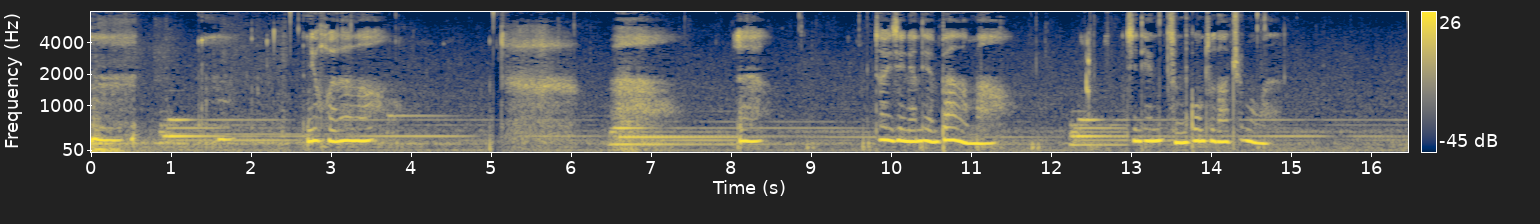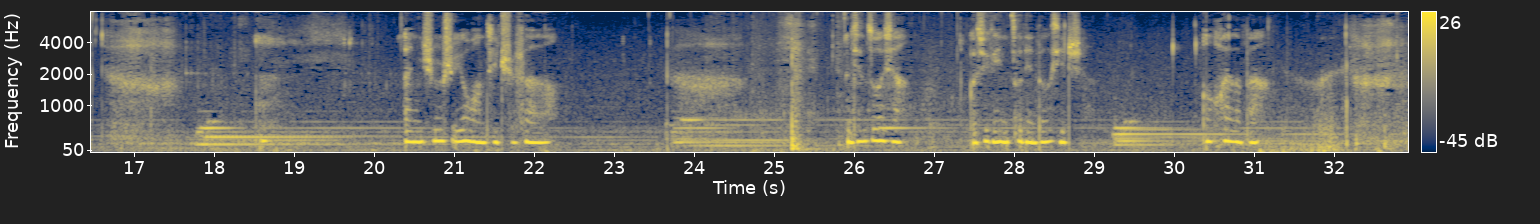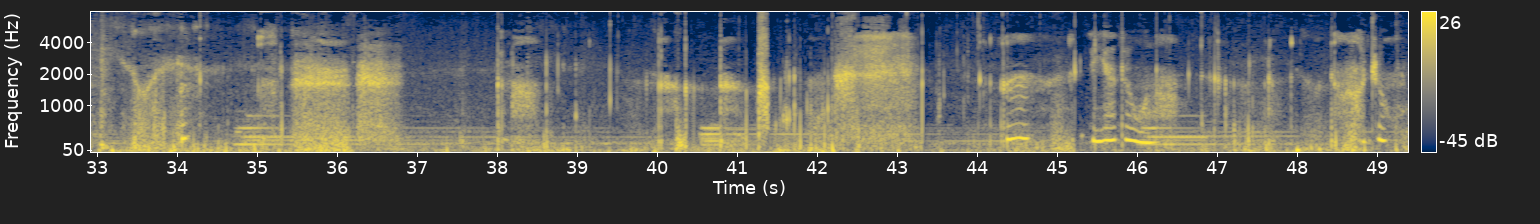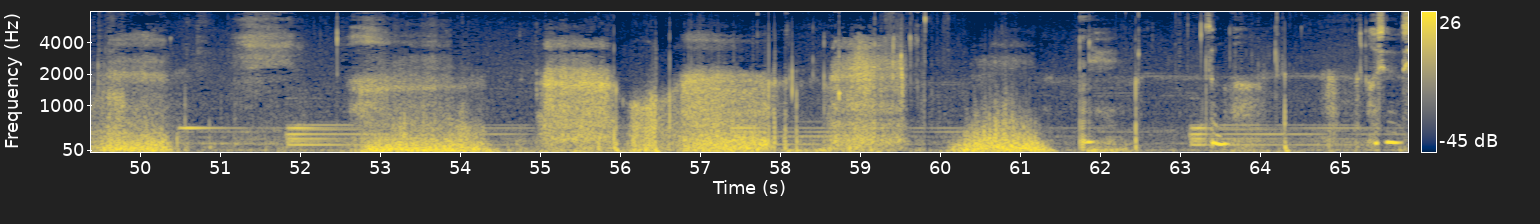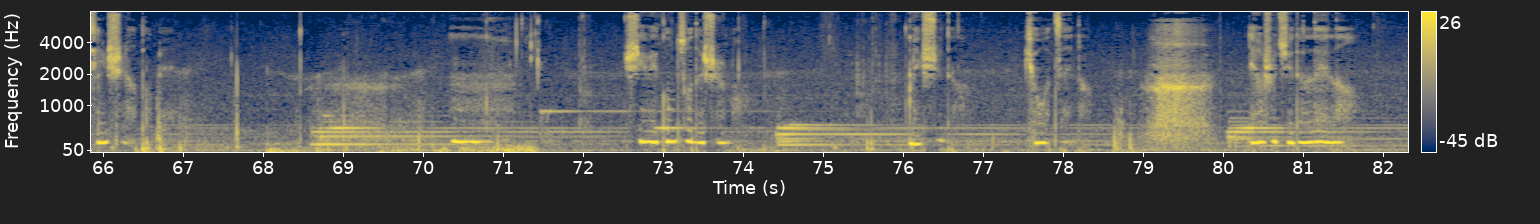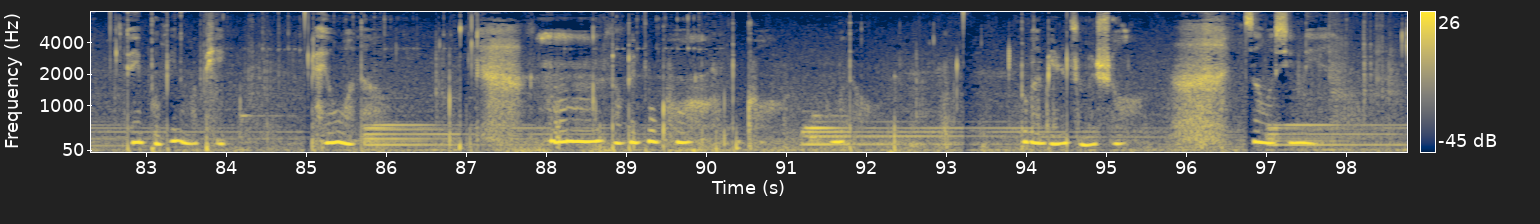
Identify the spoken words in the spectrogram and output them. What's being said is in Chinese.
嗯，你回来了。嗯，都已经两点半了吗？今天怎么工作到这么晚？嗯那你是不是又忘记吃饭了？你先坐下，我去给你做点东西吃。坏了吧？干嘛？嗯，你压着我了，好重。好像有心事啊，宝贝。嗯，是因为工作的事吗？没事的，有我在呢。你要是觉得累了，可以不必那么拼，还有我呢。嗯，宝贝，不哭，不哭，我懂。不管别人怎么说，在我心里，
